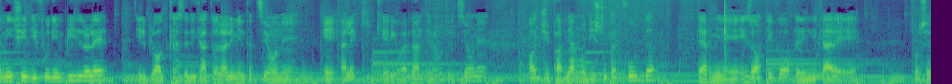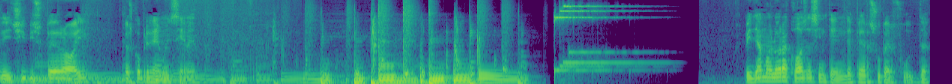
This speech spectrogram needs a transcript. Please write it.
amici di Food in Pillole, il podcast dedicato all'alimentazione e alle chicche riguardanti la nutrizione. Oggi parliamo di superfood, termine esotico per indicare forse dei cibi supereroi, lo scopriremo insieme. Vediamo allora cosa si intende per superfood.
